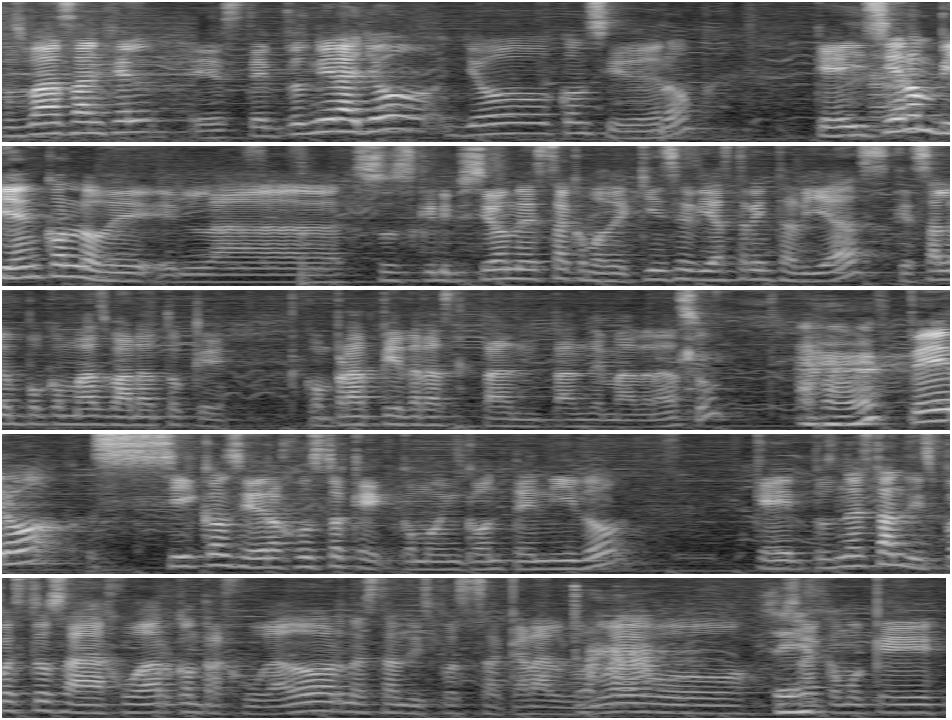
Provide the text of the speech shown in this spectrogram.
pues vas Ángel. Este, pues mira, yo, yo considero que hicieron bien con lo de la suscripción esta como de 15 días, 30 días, que sale un poco más barato que comprar piedras tan, tan de madrazo. Ajá. Pero sí considero justo que como en contenido que pues no están dispuestos a jugar contra jugador, no están dispuestos a sacar algo Ajá. nuevo. Sí. O sea, como que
